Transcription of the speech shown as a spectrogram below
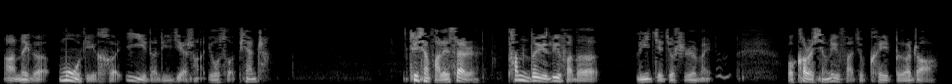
啊那个目的和意义的理解上有所偏差。就像法利赛人，他们对于律法的理解就是认为我靠着行律法就可以得着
